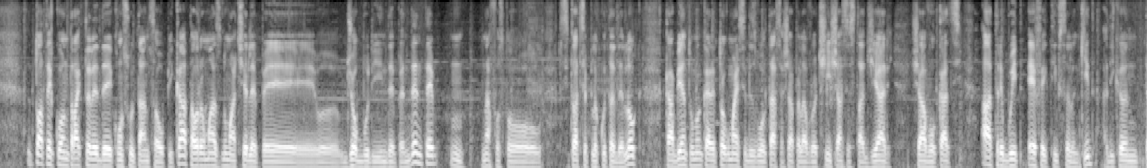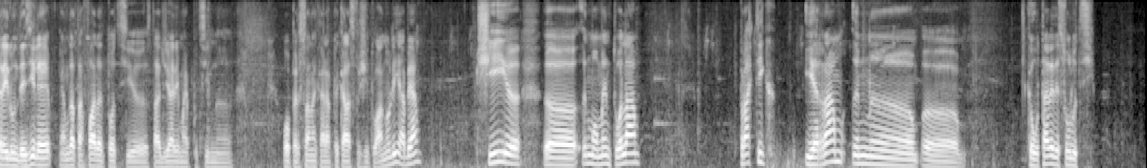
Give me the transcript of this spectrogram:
Toate contractele de consultanță s-au picat, au rămas numai cele pe uh, joburi independente. Mm, n-a fost o situație plăcută deloc. Cabinetul meu care tocmai se dezvoltase așa pe la vreo 5-6 stagiari și avocați a trebuit efectiv să-l închid. Adică în 3 luni de zile mi-am dat afară toți uh, stagiarii, mai puțin uh, o persoană care a plecat la sfârșitul anului abia. Și uh, uh, în momentul ăla, practic, eram în uh, uh, căutare de soluții.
